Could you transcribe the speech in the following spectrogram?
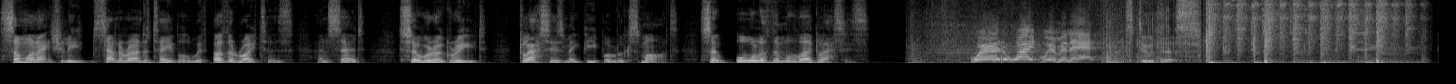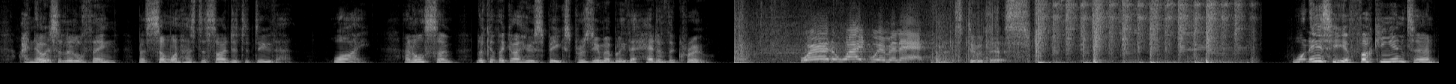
someone actually sat around a table with other writers and said, So we're agreed. Glasses make people look smart. So all of them will wear glasses. Where are the white women at? Let's do this. I know it's a little thing, but someone has decided to do that. Why? And also, look at the guy who speaks, presumably the head of the crew. Where are the white women at? Let's do this. What is he, a fucking intern?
